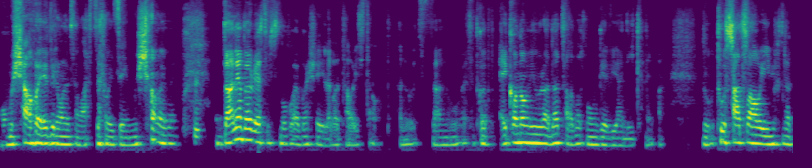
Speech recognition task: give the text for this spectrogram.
მომშავეები, რომელსაც მასტეროიძე იმუშავებენ. ძალიან ბევრი ესეც მოყვება შეიძლება თავისთავად. ანუ ანუ ასე ვთქვათ, ეკონომიურადაც ალბათ მომგებიანი იქნება. ну თუ საწავი იმხნად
